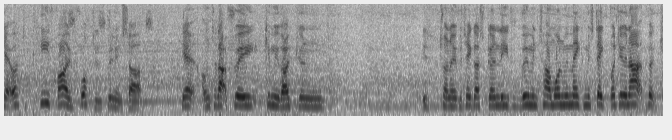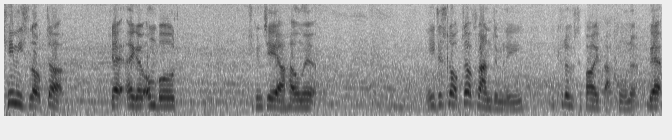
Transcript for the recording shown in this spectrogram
Yeah, we're up to P5, what a brilliant start. Yeah, onto that 3, Kimi Raikkonen is trying to overtake us, going to leave room in turn 1, we make a mistake by doing that, but Kimi's locked up. Yeah, there you go, on board. As you can see our helmet. He just locked up randomly. He could have survived that corner. Yeah.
